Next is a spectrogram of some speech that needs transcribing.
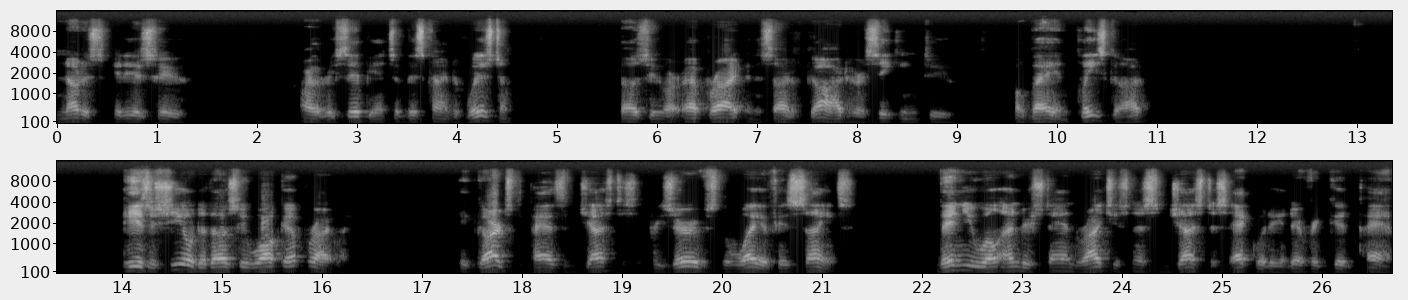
Notice it is who are the recipients of this kind of wisdom those who are upright in the sight of God, who are seeking to obey and please God. He is a shield to those who walk uprightly. He guards the paths of justice and preserves the way of his saints. Then you will understand righteousness, justice, equity, and every good path.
